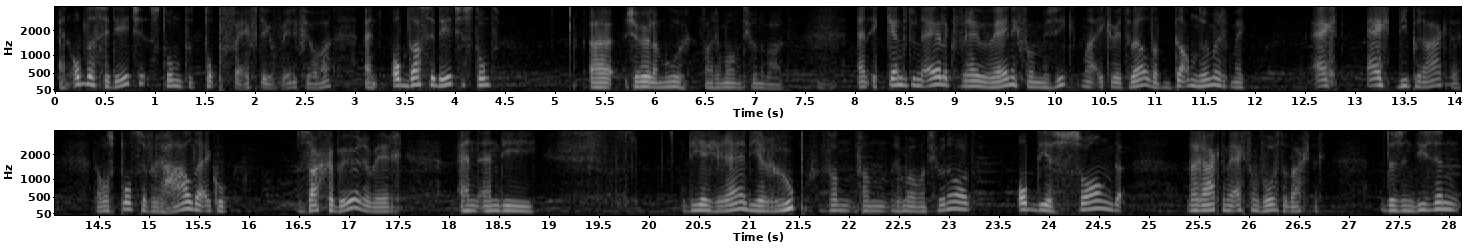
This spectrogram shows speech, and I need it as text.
En op dat cd'tje stond de top 50 of weet ik veel wat. En op dat cd'tje stond eh Je veux l'amour van Raymond van het Groenewoud. En ik kende toen eigenlijk vrij weinig van muziek, maar ik weet wel dat dat nummer mij echt, echt diep raakte. Dat was plots een verhaal dat ik ook zag gebeuren weer. En, en die, die grein, die roep van, van Raymond van het Groenewoud op die song, dat, dat raakte mij echt van voor tot achter. Dus in die zin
